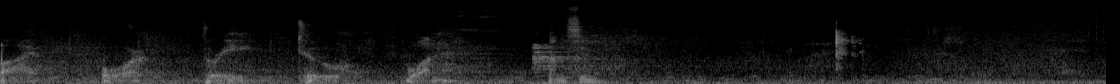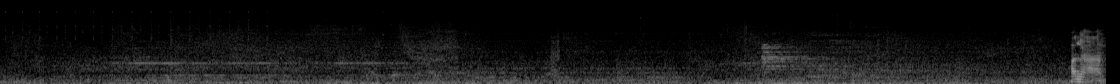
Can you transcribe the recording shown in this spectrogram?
Five, four, three, two, one. 换弹，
